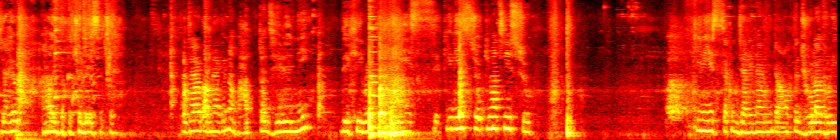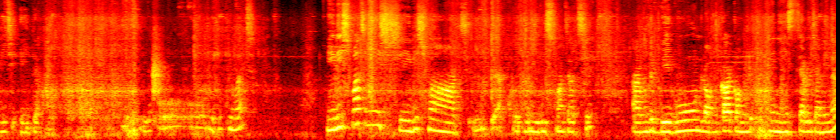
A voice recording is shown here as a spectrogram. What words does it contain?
যাই হোক, হয় দেখো চলে এসেছে। যাই হোক, আমি আগে না ভাতটা ঝেড়ে নিই, দেখি এবার নিয়ে এসছে। কি নিয়ে এসছো? কি মাছ নিয়ে এসছো? কি নিয়ে এসছে, এখন জানি না, আমি আমার তো ঝোলা ধরিয়ে দিচ্ছি এই দেখো। দেখি কি মাছ? ইলিশ মাছ নিয়ে এসছে ইলিশ মাছ। এই দেখো, এখানে ইলিশ মাছ আছে। আর আমাদের বেগুন, লঙ্কা, টমেটো ফুটিয়ে নিয়ে এসছে আরও জানি না।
